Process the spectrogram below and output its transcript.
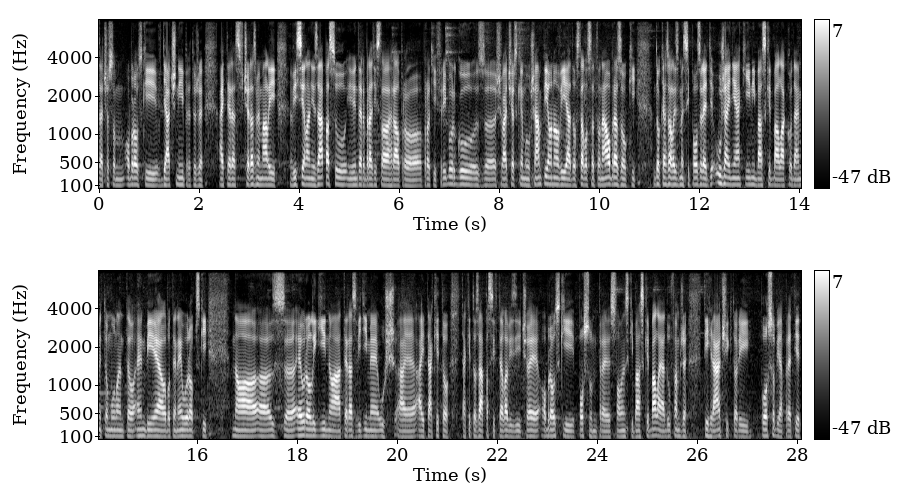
za čo som obrovský vďačný, pretože aj teraz, včera sme mali vysielanie zápasu, Inter Bratislava hral pro, proti Friburgu z švajčiarskému šampiónovi a dostalo sa to na obrazovky. Dokázali sme si pozrieť už aj nejaký iný basketbal, ako dajme tomu len to NBA alebo ten európsky no, e, z Euroligy, no a teraz vidíme už aj, aj takéto, takéto zápasy v televízii, čo je obrovský posun pre pre slovenský basketbal a ja dúfam, že tí hráči, ktorí pôsobia pre, tie,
